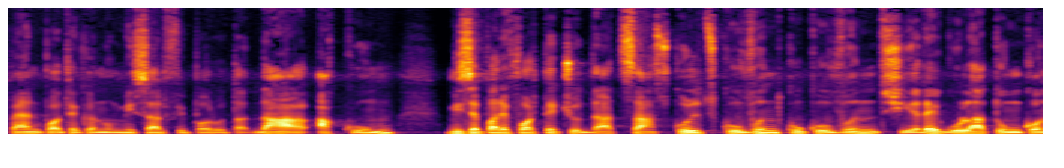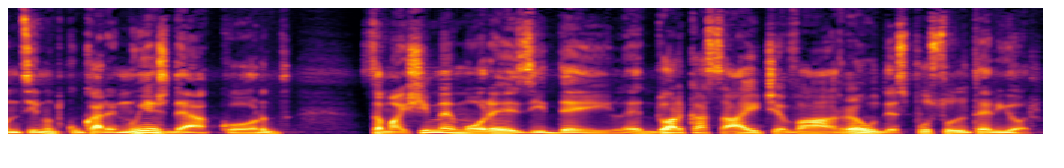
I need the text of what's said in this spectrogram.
ani, poate că nu mi s-ar fi părut, dar acum, mi se pare foarte ciudat să asculți cuvânt cu cuvânt și regulat un conținut cu care nu ești de acord, să mai și memorezi ideile, doar ca să ai ceva rău de spus ulterior.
